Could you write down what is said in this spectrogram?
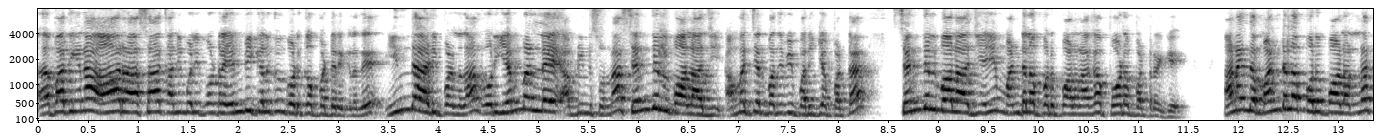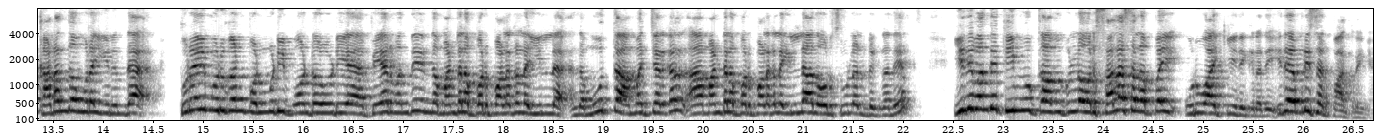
பாத்தீங்கன்னா ஆர் ராசா கனிமொழி போன்ற எம்பிக்களுக்கும் கொடுக்கப்பட்டிருக்கிறது. இந்த அடிப்படையில் தான் ஒரு எம்எல்ஏ அப்படின்னு சொன்னா செந்தில் பாலாஜி அமைச்சர் பதவி பறிக்கப்பட்ட செந்தில் பாலாஜியையும் மண்டல பொறுப்பாளராக போடப்பட்டிருக்கு. ஆனா இந்த மண்டல பொறுப்பாளர்ல கடந்த முறை இருந்த துரைமுருகன் பொன்முடி போன்றவருடைய பெயர் வந்து இந்த மண்டல பொறுப்பாளர்கள் இல்ல. இந்த மூத்த அமைச்சர்கள் அஹ், மண்டல பொறுப்பாளர்கள் இல்லாத ஒரு சூழல் இருக்கிறது. இது வந்து திமுகவுக்குள்ள ஒரு சலசலப்பை உருவாக்கி இருக்கிறது. இதை எப்படி சார் பாக்குறீங்க?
